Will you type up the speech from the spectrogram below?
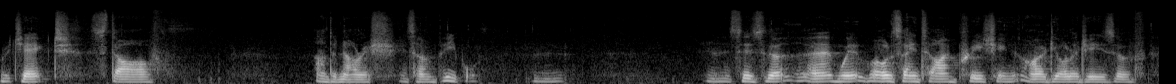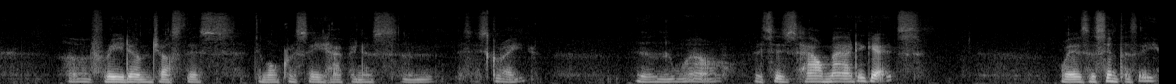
reject, starve, undernourish its own people. Mm. And this is the, and we're all at the same time preaching ideologies of freedom, justice, democracy, happiness, and this is great. And wow, this is how mad it gets. Where's the sympathy?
